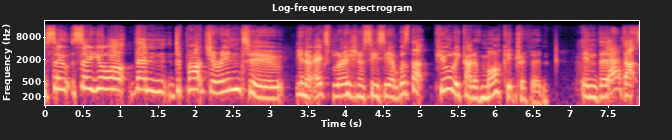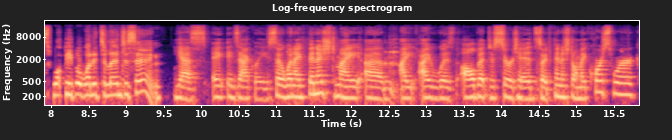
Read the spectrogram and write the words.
So so your then departure into you know exploration of ccm was that purely kind of market driven in that yes. that's what people wanted to learn to sing. Yes, exactly. So when I finished my, um, I, I was all but deserted. So I'd finished all my coursework.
